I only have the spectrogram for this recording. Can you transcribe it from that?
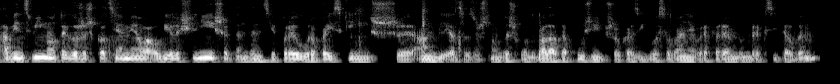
a więc mimo tego, że Szkocja miała o wiele silniejsze tendencje proeuropejskie niż Anglia, co zresztą wyszło dwa lata później przy okazji głosowania w referendum brexitowym,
